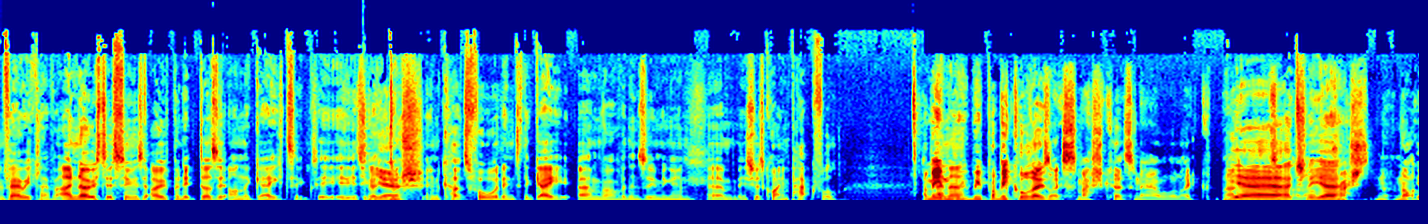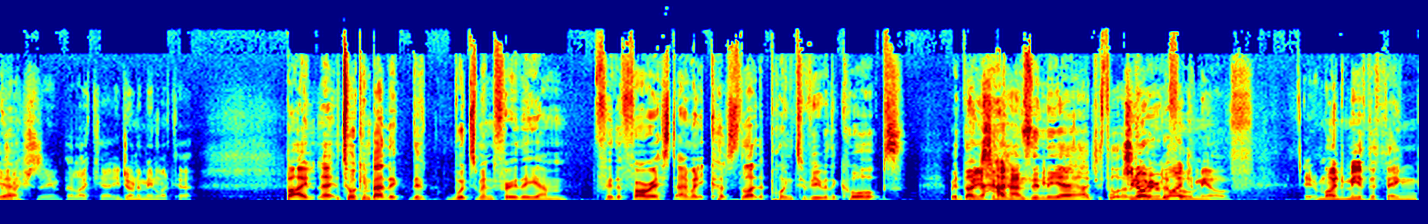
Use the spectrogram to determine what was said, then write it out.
Very clever. I noticed it as soon as it opened. It does it on the gate. It, it, it goes Yeah. and cuts forward into the gate um, rather than zooming in. Um, it's just quite impactful. I mean, And, uh, we, we probably call those like smash cuts now, or like don't know, Yeah, like actually, yeah. crash, not a Yeah. crash zoom, but like a, you know what I mean, like a But I talking about the, the woodsman through the um through the forest, and when it cuts to like the point of view of the corpse with like the hands hand- in the air, I just thought that Do you know was what it reminded me of? It reminded me of the thing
